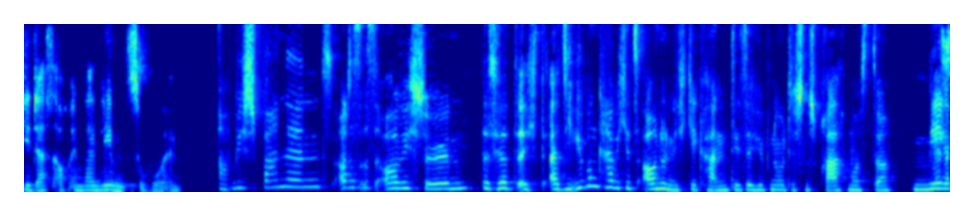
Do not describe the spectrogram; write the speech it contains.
dir das auch in dein Leben zu holen. Oh, wie spannend. Oh, das ist, oh, wie schön. Das hört echt, also die Übung habe ich jetzt auch noch nicht gekannt, diese hypnotischen Sprachmuster. Mega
